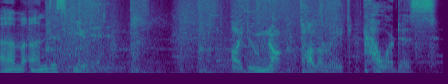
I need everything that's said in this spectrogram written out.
I'm undisputed. I do not tolerate cowardice.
